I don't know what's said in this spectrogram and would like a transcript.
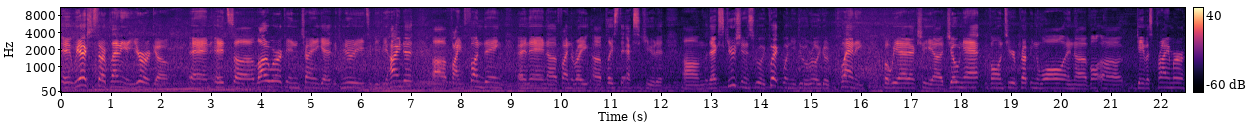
It, we actually started planning a year ago and it's a lot of work in trying to get the community to be behind it, uh, find funding, and then uh, find the right uh, place to execute it. Um, the execution is really quick when you do a really good planning, but we had actually uh, Joe Hnat volunteer prepping the wall and uh, uh, gave us primer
